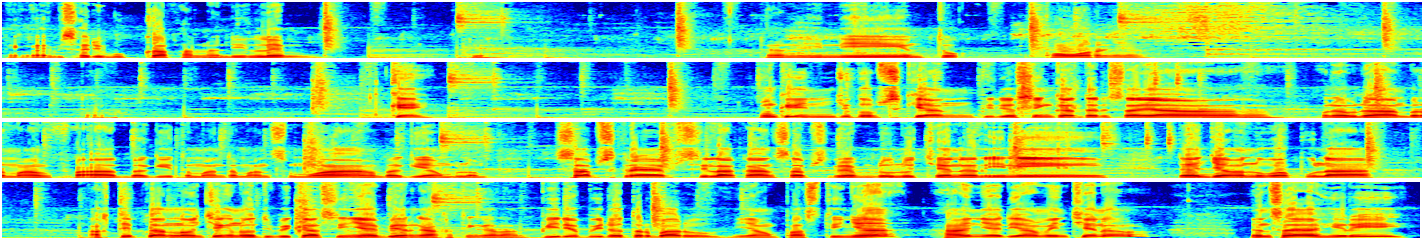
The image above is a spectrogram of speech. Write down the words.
Ya, nggak bisa dibuka karena dilem ya. Dan ini untuk powernya. Ya. Oke. Mungkin cukup sekian video singkat dari saya. Mudah-mudahan bermanfaat bagi teman-teman semua. Bagi yang belum subscribe, silahkan subscribe dulu channel ini. Dan jangan lupa pula aktifkan lonceng notifikasinya biar nggak ketinggalan video-video terbaru yang pastinya hanya di Amin Channel. Dan saya akhiri.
